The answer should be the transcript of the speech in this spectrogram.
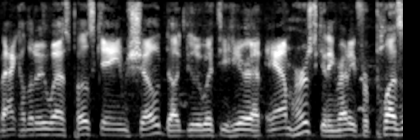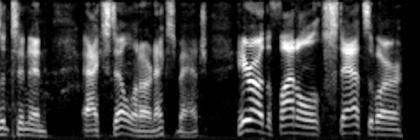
Back on the New West Post Game Show, Doug Duda with you here at Amherst, getting ready for Pleasanton and Axtell in our next match. Here are the final stats of our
